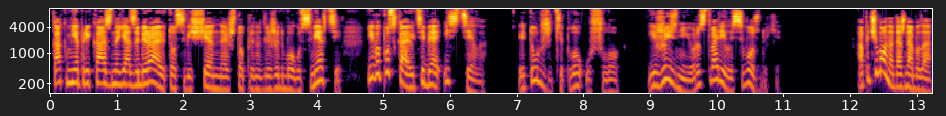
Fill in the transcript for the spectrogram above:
«Как мне приказано, я забираю то священное, что принадлежит Богу смерти, и выпускаю тебя из тела». И тут же тепло ушло, и жизнь ее растворилась в воздухе. «А почему она должна была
